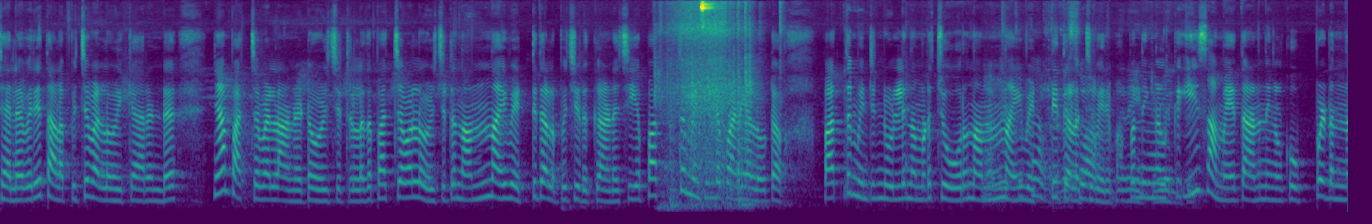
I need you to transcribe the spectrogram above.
ചിലവർ തിളപ്പിച്ച വെള്ളം ഒഴിക്കാറുണ്ട്. ഞാൻ പച്ചവെള്ളമാണ് കേട്ടോ ഒഴിച്ചിട്ടുള്ളത്. പച്ചവെള്ളം ഒഴിച്ചിട്ട് നന്നായി വെട്ടി തിളപ്പിച്ചെടുക്കുകയാണ് ചെയ്യുക പത്ത് മിനിറ്റിന്റെ പണിയുള്ളൂ കേട്ടോ പത്ത് മിനിറ്റിന്റെ ഉള്ളിൽ നമ്മുടെ ചോറ് നന്നായി വെട്ടി തിളച്ച് വരും. അപ്പം നിങ്ങൾക്ക് ഈ സമയത്താണ് നിങ്ങൾക്ക് ഉപ്പിടുന്ന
